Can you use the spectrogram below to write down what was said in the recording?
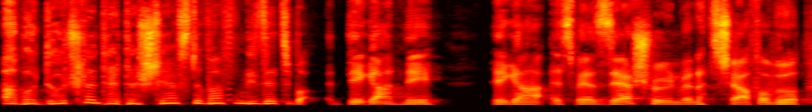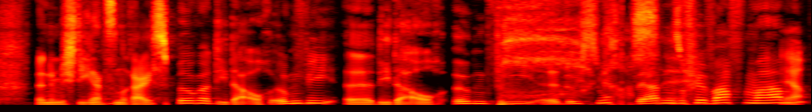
Aber Deutschland hat das schärfste Waffengesetz über. Digga, nee. Digga, es wäre sehr schön, wenn das schärfer wird, wenn nämlich die ganzen Reichsbürger, die da auch irgendwie, äh, die da auch irgendwie äh, durchsucht krass, werden, ey. so viel Waffen haben. Ja.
